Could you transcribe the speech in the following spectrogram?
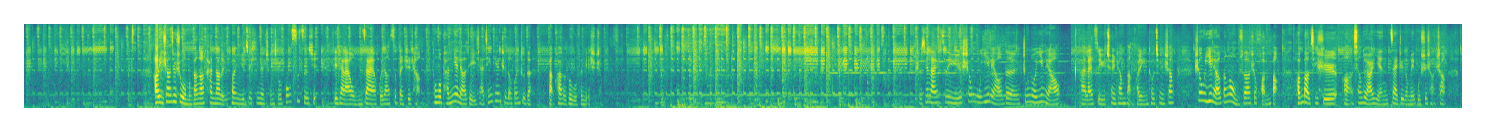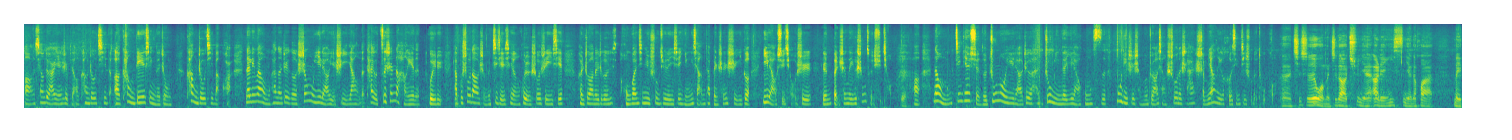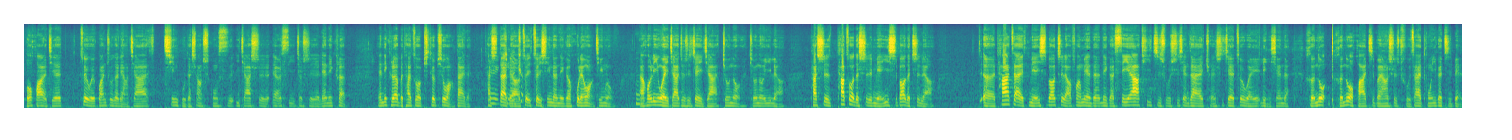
好，以上就是我们刚刚看到的关于最新的全球公司资讯。接下来我们再回到资本市场，通过盘面了解一下今天值得关注的板块和个股分别是什么。首先来自于生物医疗的朱诺医疗，还来自于券商板块的盈透券商。生物医疗刚刚我们说到是环保，环保其实啊相对而言在这个美股市场上。呃，相对而言是比较抗周期的，呃，抗跌性的这种抗周期板块。那另外我们看到这个生物医疗也是一样的，它有自身的行业的规律，它不受到什么季节性或者说是一些很重要的这个宏观经济数据的一些影响。它本身是一个医疗需求，是人本身的一个生存需求。对啊，那我们今天选择朱诺医疗这个很著名的医疗公司，目的是什么？主要想说的是它什么样的一个核心技术的突破？呃，其实我们知道，去年二零一四年的话，美国华尔街。最为关注的两家新股的上市公司，一家是 LC，就是 Lending Club，Lending Club 它做 P2P 网贷的，它是代表最最新的那个互联网金融。然后另外一家就是这一家 Juno，Juno 医疗，它是它做的是免疫细胞的治疗。呃，它在免疫细胞治疗方面的那个 CAR-T 技术是现在全世界最为领先的，和诺和诺华基本上是处在同一个级别的。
